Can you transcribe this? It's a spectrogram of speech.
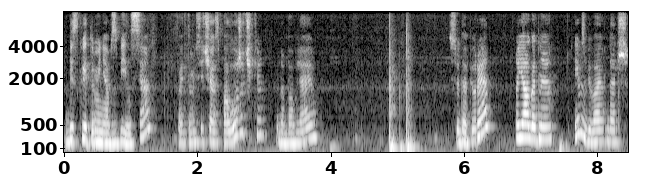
Бисквит у меня взбился. Поэтому сейчас по ложечке добавляю сюда пюре ягодное и взбиваю дальше.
